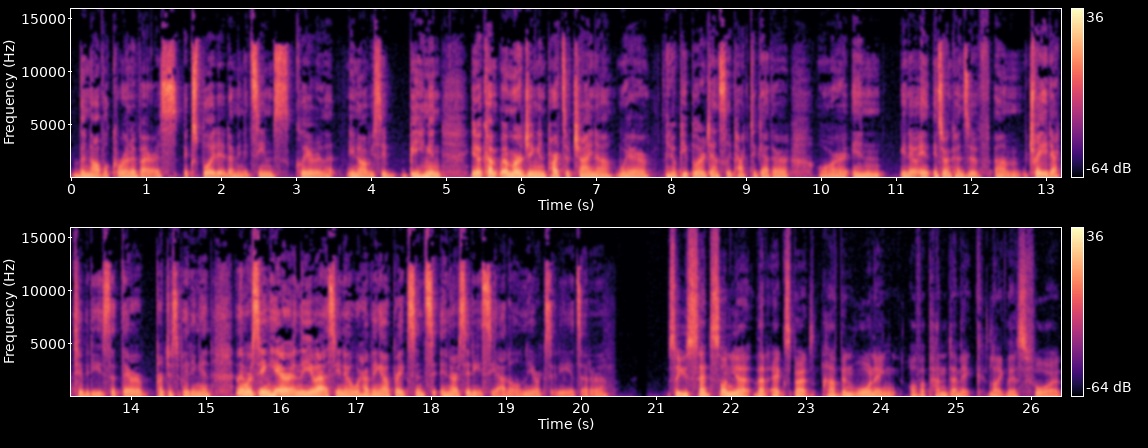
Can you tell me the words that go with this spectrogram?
the novel coronavirus exploited. I mean, it seems clear that you know, obviously, being in you know, com- emerging in parts of China where you know people are densely packed together, or in you know, in, in certain kinds of um, trade activities that they're participating in, and then we're seeing here in the U.S. You know, we're having outbreaks in in our cities, Seattle, New York City, etc. So you said, Sonia, that experts have been warning of a pandemic like this for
